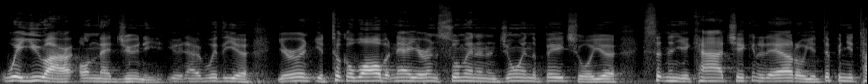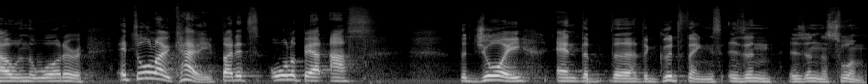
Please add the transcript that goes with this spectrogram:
where you are on that journey. You know, whether you you're in, you took a while, but now you're in swimming and enjoying the beach, or you're sitting in your car checking it out, or you're dipping your toe in the water. It's all okay, but it's all about us the joy and the, the, the good things is in, is in the swim.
